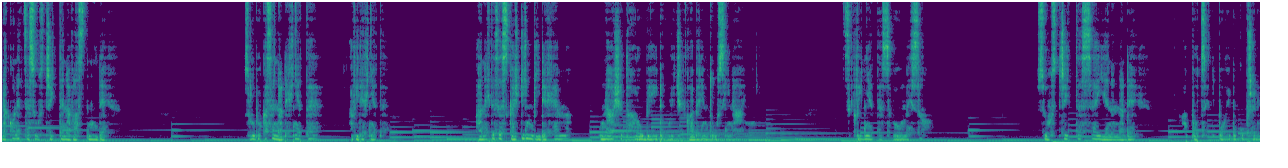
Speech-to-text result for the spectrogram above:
Nakonec se soustřeďte na vlastní dech. Zhluboka se nadechněte a vydechněte. A nechte se s každým výdechem unášet hlouběji do uliček labirintu usínání. Sklidněte svou mysl. Soustřeďte se jen na dech a pocit pohybu ku předu.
